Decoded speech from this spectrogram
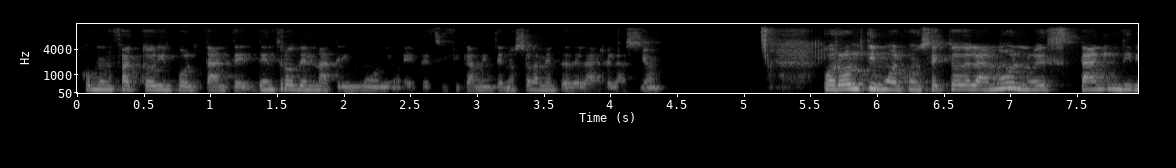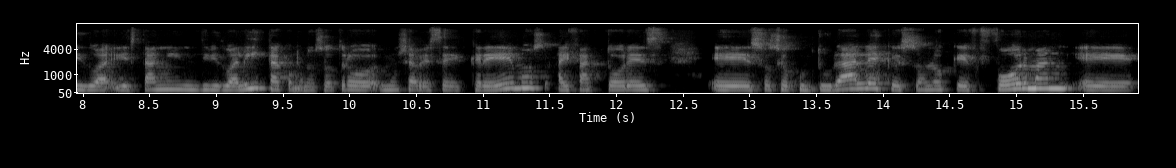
como un factor importante dentro del matrimonio específicamente, no solamente de la relación. Por último, el concepto del amor no es tan, individual, es tan individualista como nosotros muchas veces creemos. Hay factores eh, socioculturales que son los que forman eh,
